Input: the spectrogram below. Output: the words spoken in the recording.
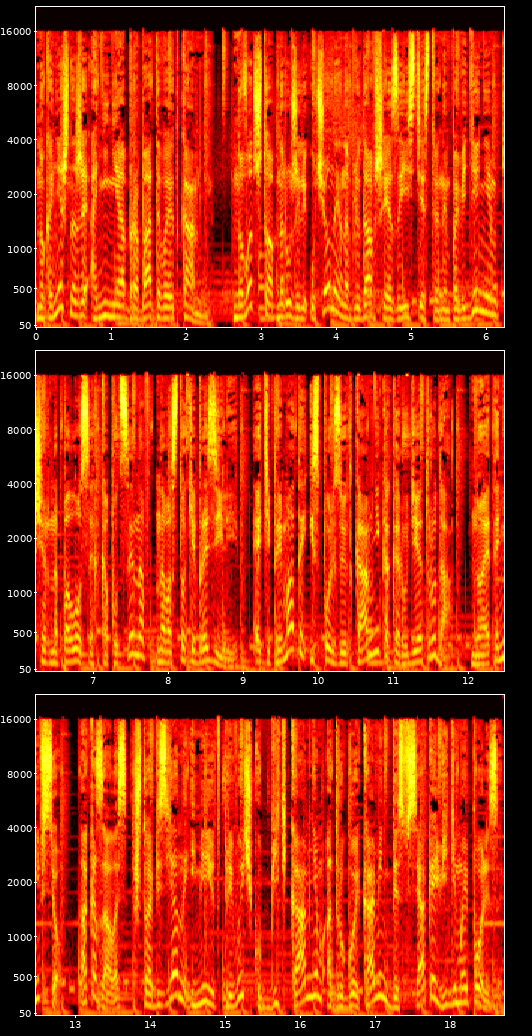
Но, конечно же, они не обрабатывают камни. Но вот что обнаружили ученые, наблюдавшие за естественным поведением чернополосых капуцинов на востоке Бразилии. Эти приматы используют камни как орудие труда. Но это не все. Оказалось, что обезьяны имеют привычку бить камнем о другой камень без всякой видимой пользы.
